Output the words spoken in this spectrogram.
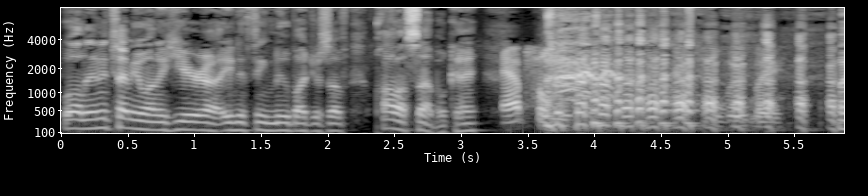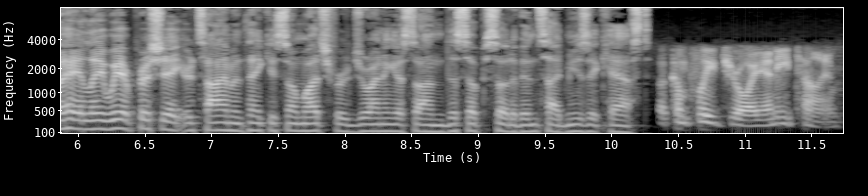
Well, anytime you want to hear uh, anything new about yourself, call us up, okay? Absolutely, absolutely, Well, hey, Lee, we appreciate your time and thank you so much for joining us on this episode of Inside Music Cast. a complete joy anytime.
